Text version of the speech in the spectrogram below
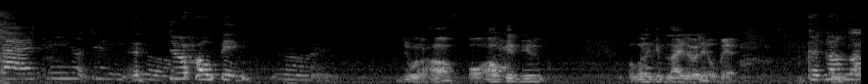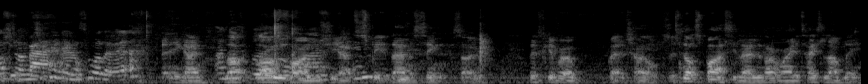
Dad, can you not do it? Do a whole thing. No. Do you want a half? Or I'll Yeah. give you. I'm going to give Layla a little bit. Because last time Last she time she couldn't even swallow it. There you go. La- last time one. she had to spit it down the sink, so let's give her a better chance. It's not spicy, Layla, don't worry, it tastes lovely.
